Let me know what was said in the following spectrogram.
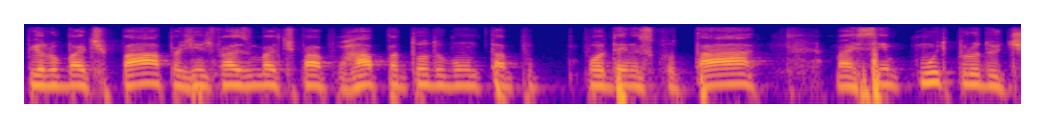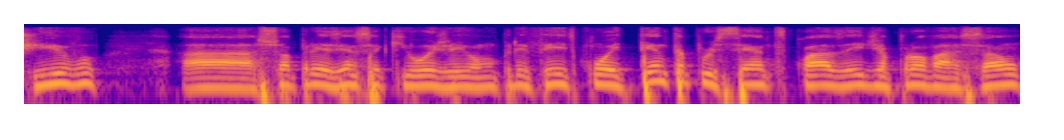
Pelo bate-papo. A gente faz um bate-papo rápido para todo mundo estar tá podendo escutar, mas sempre muito produtivo a sua presença aqui hoje aí, um prefeito com 80% quase aí de aprovação.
